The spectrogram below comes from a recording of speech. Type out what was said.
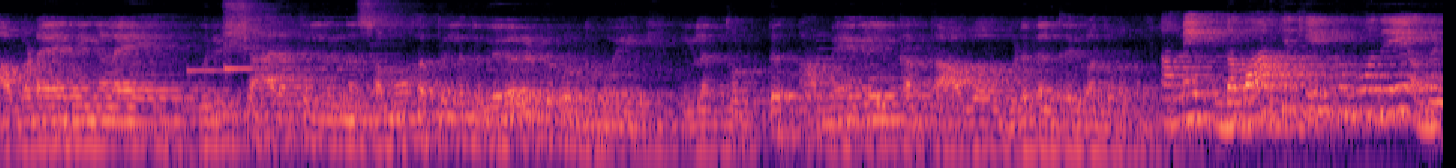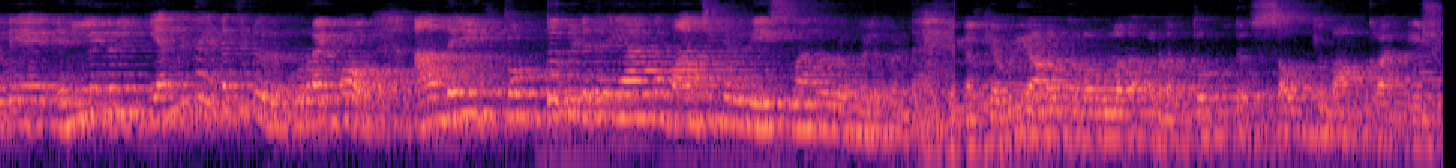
അവിടെ നിങ്ങളെ പുരുഷാരത്തിൽ നിന്ന് സമൂഹത്തിൽ നിന്ന് വേറിട്ട് കൊണ്ടുപോയി നിങ്ങളെ തൊട്ട് ആ മേഖലയിൽ കർത്താവ് വിടുതൽ തരുവാൻ തുടങ്ങും ஆமே இந்த வார்த்தை கேட்கும் போதே உங்களுடைய எல்லைகளில் எந்த இடத்தில் ஒரு குறைவோ அதை தொட்டு விடுதலையாக வாஞ்சிக்கிற ஒரு இயேசுவானவர் உங்களுக்கு உண்டு നിങ്ങൾക്ക് എവിടെയാണോ കുറവുള്ളത് അവിടെ തൊട്ട് സൗഖ്യമാക്കാൻ യേശു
